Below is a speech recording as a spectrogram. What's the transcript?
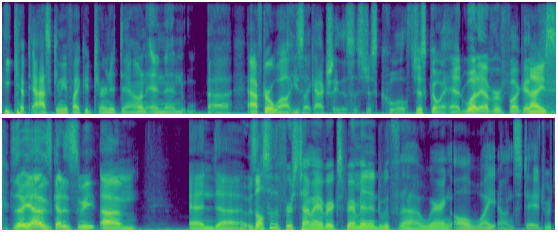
he kept asking me if I could turn it down, and then uh, after a while, he's like, actually, this is just cool. Just go ahead, whatever, fuck it. Nice. So yeah, it was kind of sweet. Um, and uh, it was also the first time I ever experimented with uh, wearing all white on stage, which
